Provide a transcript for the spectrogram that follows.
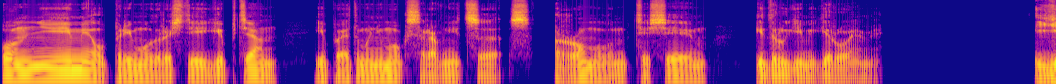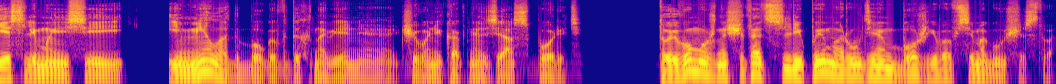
Он не имел премудрости египтян и поэтому не мог сравниться с Ромулом, Тесеем и другими героями. Если Моисей имел от Бога вдохновение, чего никак нельзя спорить, то его можно считать слепым орудием Божьего всемогущества.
